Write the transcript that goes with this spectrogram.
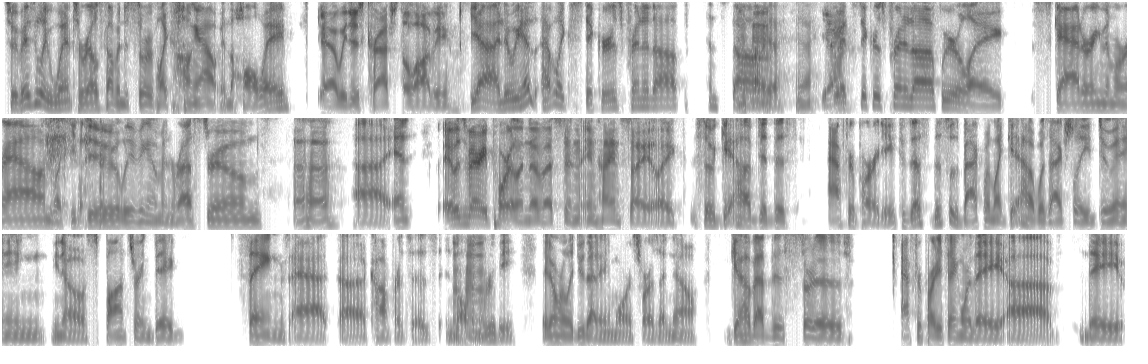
So we basically went to RailsConf and just sort of like hung out in the hallway. Yeah. We just crashed the lobby. Yeah, do we had have like stickers printed up and stuff? Oh yeah, yeah. Yeah. We had stickers printed up. We were like scattering them around like you do, leaving them in restrooms. Uh huh. Uh, and It was very Portland of us in in hindsight. Like so GitHub did this after party because this this was back when like GitHub was actually doing you know sponsoring big things at uh, conferences involving Mhm. Ruby. They don't really do that anymore, as far as I know. GitHub had this sort of after party thing where they uh, they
